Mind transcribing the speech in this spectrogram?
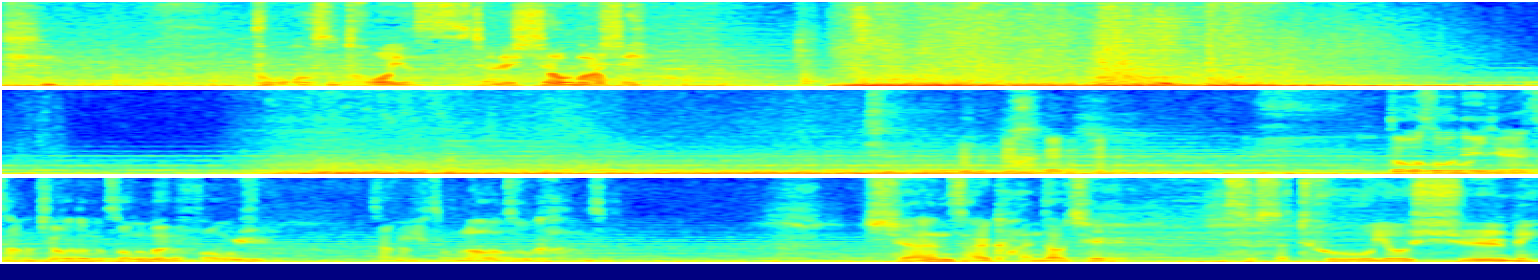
哼 不过是拖延时间的小把戏。都说你叶藏搅动宗门风雨，让一众老祖看着。现在看到起，只是徒有虚名。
